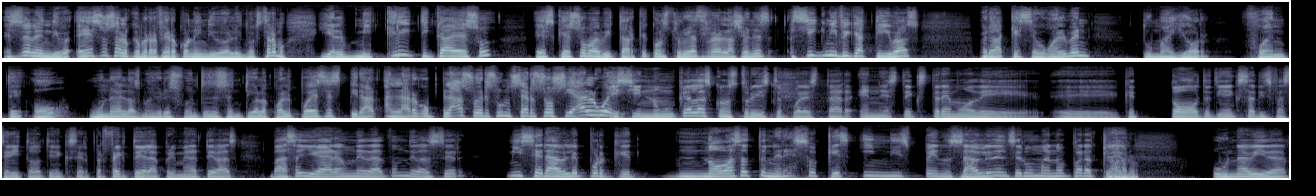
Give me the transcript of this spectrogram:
Eso es, el eso es a lo que me refiero con individualismo extremo. Y el, mi crítica a eso es que eso va a evitar que construyas relaciones significativas, ¿verdad? Que se vuelven tu mayor fuente o una de las mayores fuentes de sentido a la cual puedes aspirar a largo plazo. Eres un ser social, güey. Y si nunca las construiste por estar en este extremo de eh, que todo te tiene que satisfacer y todo tiene que ser perfecto y a la primera te vas, vas a llegar a una edad donde vas a ser miserable porque no vas a tener eso que es indispensable en el ser humano para tener una vida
